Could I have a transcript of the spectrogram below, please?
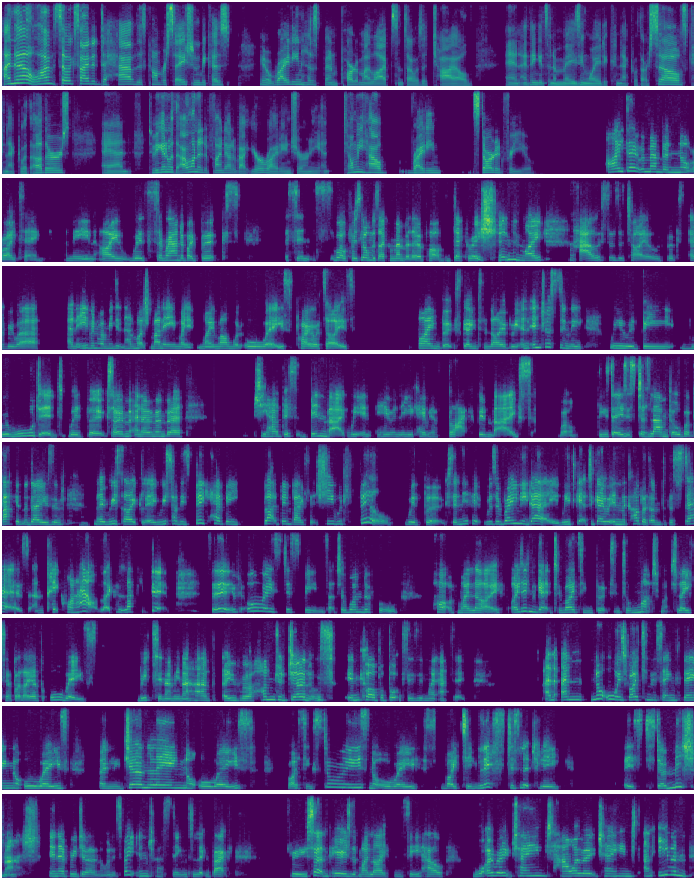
I know. I'm so excited to have this conversation because, you know, writing has been part of my life since I was a child. And I think it's an amazing way to connect with ourselves, connect with others. And to begin with, I wanted to find out about your writing journey and tell me how writing started for you. I don't remember not writing. I mean, I was surrounded by books since, well, for as long as I can remember, they were part of the decoration in my house as a child, books everywhere. And even when we didn't have much money, my, my mum would always prioritize buying books, going to the library, and interestingly, we would be rewarded with books. I and I remember she had this bin bag. We in, here in the UK we have black bin bags. Well, these days it's just landfill, but back in the days of mm-hmm. no recycling, we used to have these big, heavy black bin bags that she would fill with books. And if it was a rainy day, we'd get to go in the cupboard under the stairs and pick one out like a lucky dip. So it's always just been such a wonderful part of my life. I didn't get to writing books until much, much later, but I have always written. I mean, I have over a hundred journals in cardboard boxes in my attic. And and not always writing the same thing, not always only journaling, not always writing stories, not always writing lists, just literally it's just a mishmash in every journal. And it's very interesting to look back through certain periods of my life and see how what I wrote changed, how I wrote changed, and even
